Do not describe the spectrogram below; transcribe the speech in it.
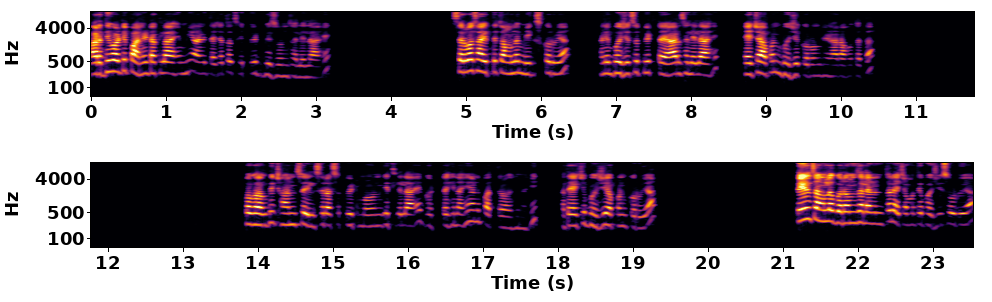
अर्धी वाटी पाणी टाकलं आहे मी आणि त्याच्यातच हे पीठ भिजवून झालेलं आहे. सर्व साहित्य चांगलं मिक्स करूया आणि भजीचं पीठ तयार झालेलं आहे. याच्या आपण भजी करून घेणार आहोत आता. बघा अगदी छान सैलसर असं पीठ मळून घेतलेलं आहे. घट्टही नाही आणि पातळही नाही. आता याची भजी आपण करूया. तेल चांगलं गरम झाल्यानंतर याच्यामध्ये भजी सोडूया.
